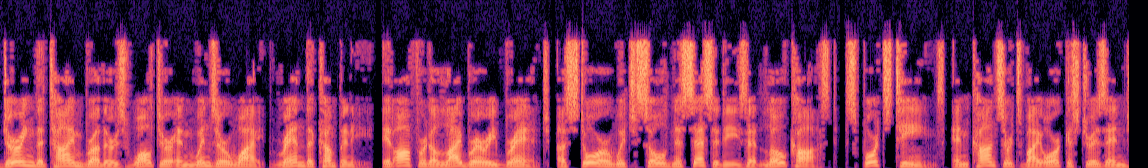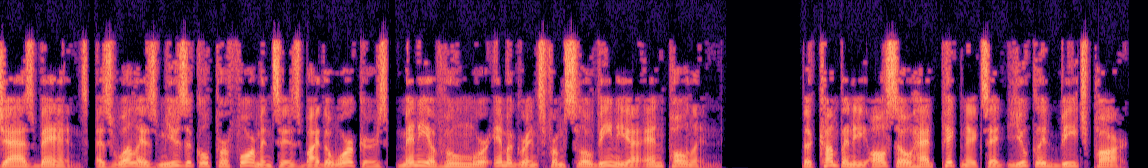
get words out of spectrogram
During the time brothers Walter and Windsor White ran the company, it offered a library branch, a store which sold necessities at low cost, sports teams, and concerts by orchestras and jazz bands, as well as musical performances by the workers, many of whom were immigrants from Slovenia and Poland. The company also had picnics at Euclid Beach Park.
